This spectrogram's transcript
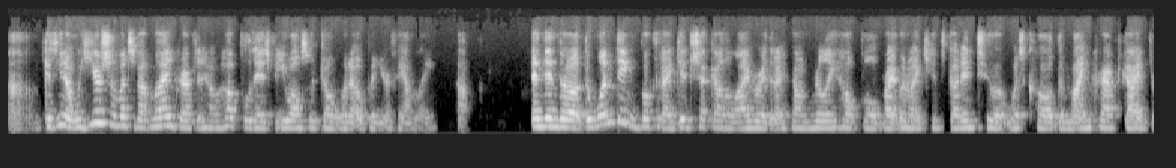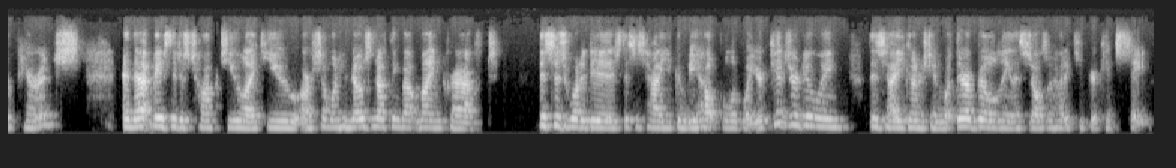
Um, because, you know, we hear so much about Minecraft and how helpful it is, but you also don't want to open your family up. And then the the one thing book that I did check out in the library that I found really helpful right when my kids got into it was called the Minecraft Guide for Parents. And that basically just talked to you like you are someone who knows nothing about Minecraft. This is what it is. This is how you can be helpful of what your kids are doing. This is how you can understand what they're building. This is also how to keep your kids safe.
